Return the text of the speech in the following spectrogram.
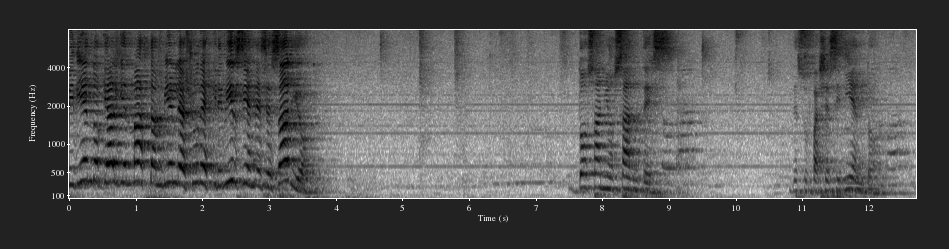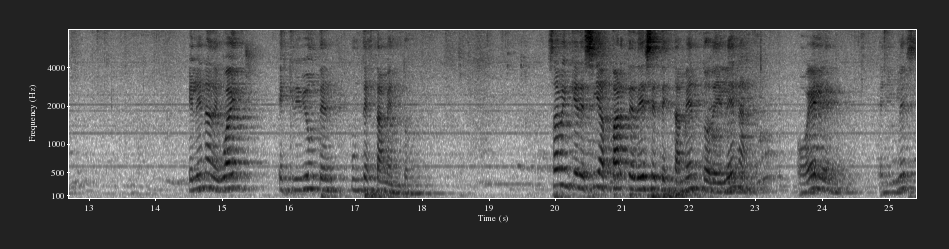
pidiendo que alguien más también le ayude a escribir si es necesario. Dos años antes de su fallecimiento, Elena de White escribió un, un testamento. ¿Saben qué decía parte de ese testamento de Elena? O Ellen en inglés.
